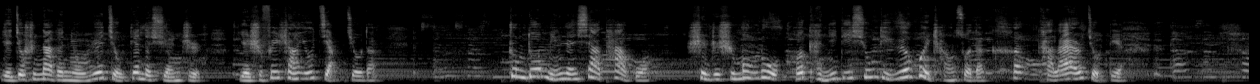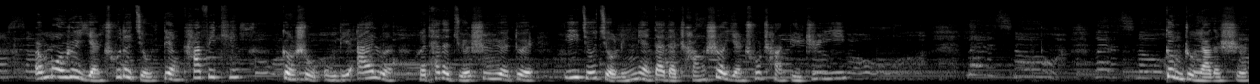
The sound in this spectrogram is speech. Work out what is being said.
也就是那个纽约酒店的选址也是非常有讲究的，众多名人下榻过，甚至是梦露和肯尼迪兄弟约会场所的卡卡莱尔酒店。而莫瑞演出的酒店咖啡厅更是伍迪·艾伦和他的爵士乐队1990年代的常设演出场地之一。更重要的是，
